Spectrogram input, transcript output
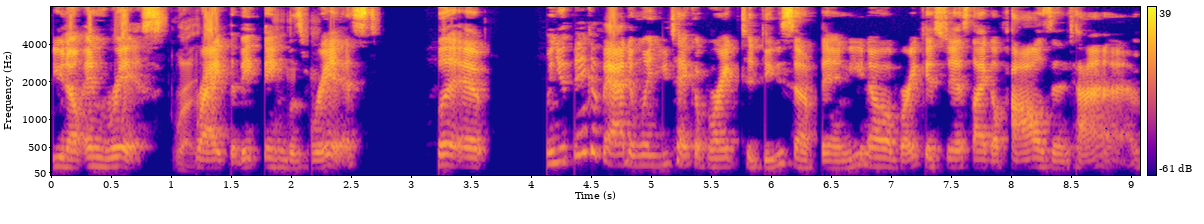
You know, and rest, right? right? The big thing was rest, but when you think about it, when you take a break to do something, you know, a break is just like a pause in time.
